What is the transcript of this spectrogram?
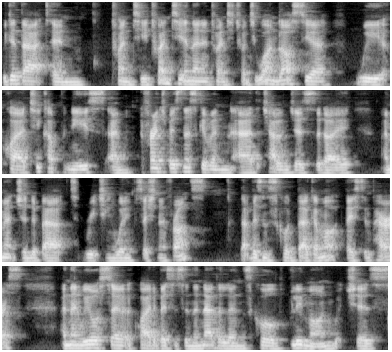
we did that in 2020. And then in 2021, last year, we acquired two companies, um, a French business, given uh, the challenges that I, I mentioned about reaching a winning position in France. That business is called Bergamote, based in Paris. And then we also acquired a business in the Netherlands called Bloemon, which is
